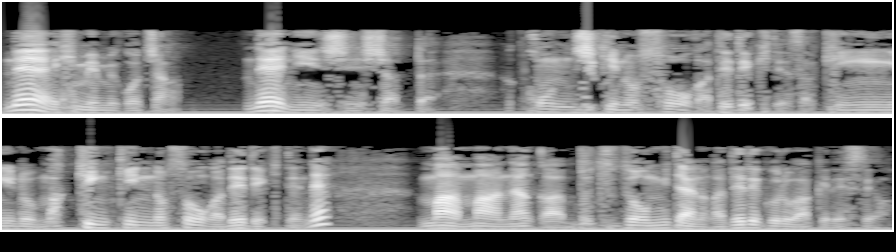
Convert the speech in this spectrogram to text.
ねえ、姫美子ちゃん。ね、妊娠しちゃって、金色の層が出てきてさ、金色、真っ金金の層が出てきてね。まあまあなんか仏像みたいのが出てくるわけですよ。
